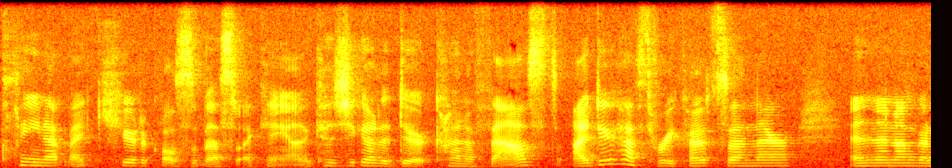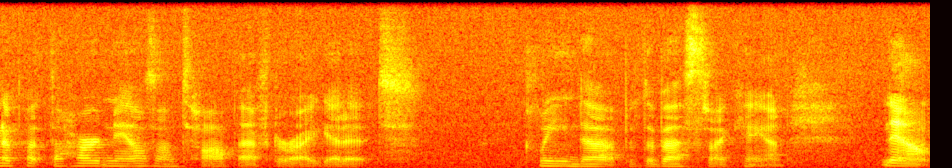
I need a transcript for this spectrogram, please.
clean up my cuticles the best I can because you got to do it kind of fast. I do have three coats on there. And then I'm going to put the hard nails on top after I get it cleaned up the best I can. Now,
